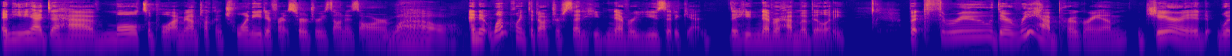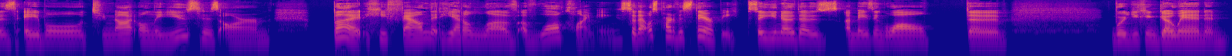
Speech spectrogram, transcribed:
and he had to have multiple, I mean, I'm talking 20 different surgeries on his arm. Wow. And at one point, the doctor said he'd never use it again, that he'd never have mobility. But through their rehab program, Jared was able to not only use his arm, but he found that he had a love of wall climbing. So that was part of his therapy. So you know those amazing wall the where you can go in and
